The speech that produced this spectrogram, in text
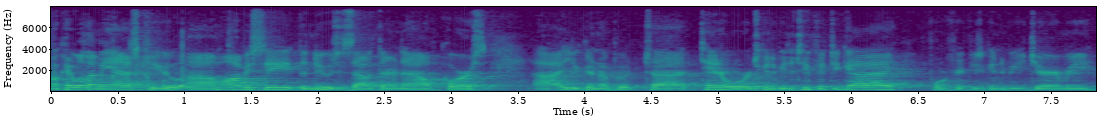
okay, well let me ask you. Um, obviously, the news is out there now. Of course, uh, you're going to put uh, Tanner Ward's going to be the 250 guy. 450 is going to be Jeremy,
